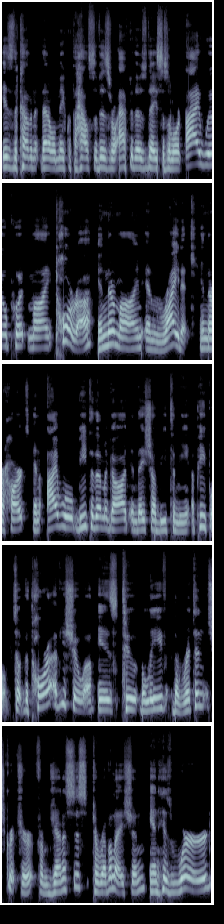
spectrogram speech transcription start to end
is the covenant that I will make with the house of Israel after those days, says the Lord. I will put my Torah in their mind and write it in their hearts, and I will be to them a God, and they shall be to me a people. So the Torah of Yeshua is to believe the written scripture from Genesis to Revelation, and his word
